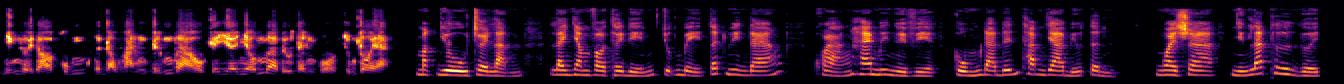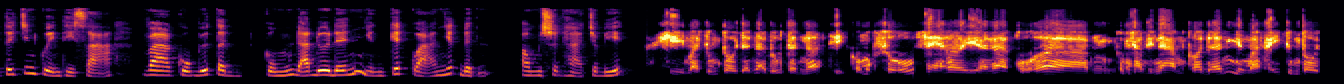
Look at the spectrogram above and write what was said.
những người đó cũng đồng hành đứng vào cái nhóm à, biểu tình của chúng tôi ạ. À. Mặc dù trời lạnh, lại nhằm vào thời điểm chuẩn bị Tết Nguyên đáng, khoảng 20 người Việt cũng đã đến tham gia biểu tình. Ngoài ra, những lá thư gửi tới chính quyền thị xã và cuộc biểu tình cũng đã đưa đến những kết quả nhất định, ông Sơn Hà cho biết khi mà chúng tôi đến ở biểu tình đó, thì có một số xe hơi à, của à, cộng sản việt nam có đến nhưng mà thấy chúng tôi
